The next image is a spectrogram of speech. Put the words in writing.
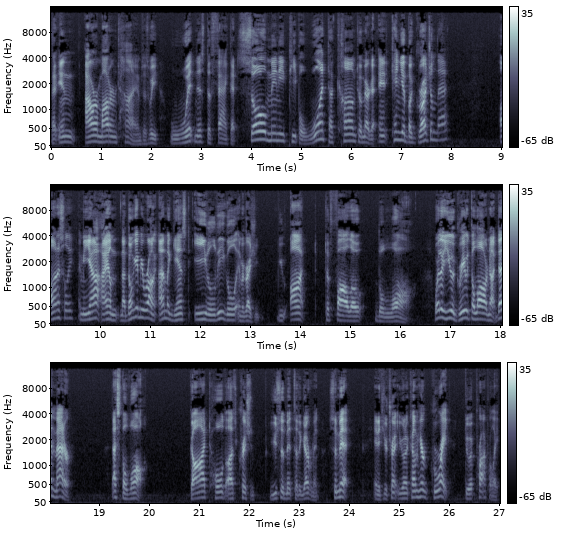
that in our modern times, as we witness the fact that so many people want to come to America, and can you begrudge them that? Honestly, I mean, yeah, I am. Now, don't get me wrong. I'm against illegal immigration. You ought to follow the law, whether you agree with the law or not. Doesn't matter. That's the law. God told us Christians, you submit to the government. Submit. And if you're trying, you're going to come here, great. Do it properly.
